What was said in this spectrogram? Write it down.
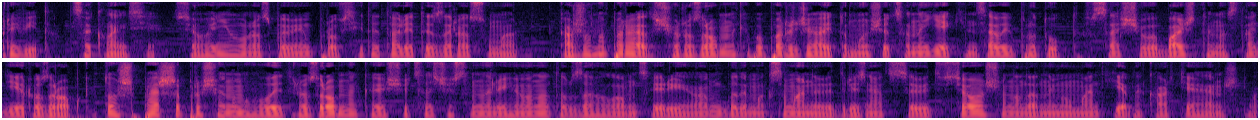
Привіт, це Кленсі. Сьогодні я розповім про всі деталі тизера Сумеру. Кажу наперед, що розробники попереджають, тому що це не є кінцевий продукт, все, що ви бачите на стадії розробки. Тож, перше, про що нам говорять розробники, що це частина регіону, та взагалом цей регіон буде максимально відрізнятися від всього, що на даний момент є на карті Геншина.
